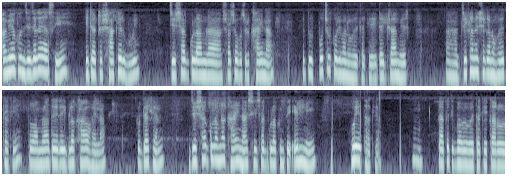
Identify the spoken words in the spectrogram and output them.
আমি এখন যে জায়গায় আছি, এটা একটা শাকের বই যে শাকগুলো আমরা সচরাচর খাই না, কিন্তু প্রচুর পরিমাণে হয়ে থাকে। এটা গ্রামের যেখানে সেখানে হয়ে থাকে। তো আমাদের এইগুলো খাওয়া হয় না। তো দেখেন, যে শাকগুলো আমরা খাই না, সেই শাকগুলো কিন্তু এমনি হয়ে থাকে। প্রাকৃতিকভাবে হয়ে থাকে, কারোর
